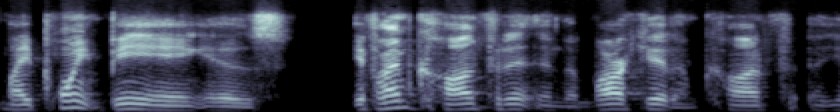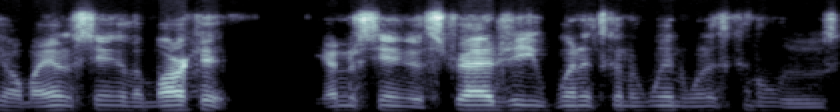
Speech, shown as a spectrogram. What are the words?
my point being is if I'm confident in the market, I'm confident, you know, my understanding of the market, the understanding of the strategy, when it's going to win, when it's going to lose,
